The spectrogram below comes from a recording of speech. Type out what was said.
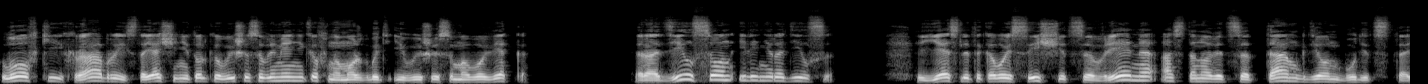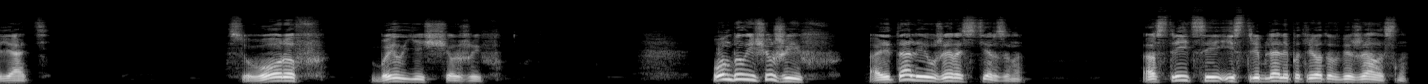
ловкий, храбрый, стоящий не только выше современников, но, может быть, и выше самого века. Родился он или не родился? Если таковой сыщется, время остановится там, где он будет стоять. Суворов был еще жив. Он был еще жив, а Италия уже растерзана. Австрийцы истребляли патриотов безжалостно.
